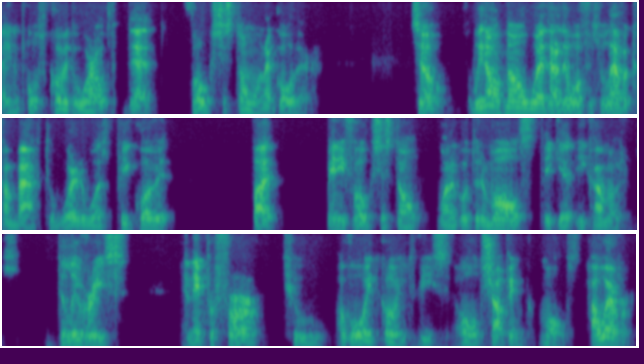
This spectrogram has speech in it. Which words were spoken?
in the post-COVID world that folks just don't want to go there. So we don't know whether the office will ever come back to where it was pre-COVID, but many folks just don't want to go to the malls. They get e-commerce deliveries, and they prefer to avoid going to these old shopping malls. However,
